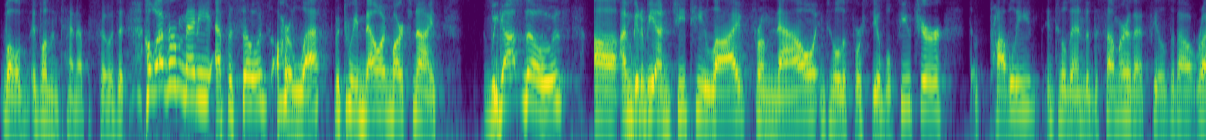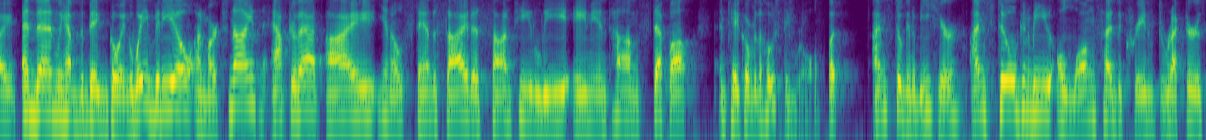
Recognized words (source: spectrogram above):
well, it wasn't 10 episodes. However many episodes are left between now and March 9th, we got those. Uh, I'm going to be on GT Live from now until the foreseeable future, probably until the end of the summer. That feels about right. And then we have the big going away video on March 9th. After that, I, you know, stand aside as Santi, Lee, Amy, and Tom step up and take over the hosting role. But I'm still going to be here. I'm still going to be alongside the creative directors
